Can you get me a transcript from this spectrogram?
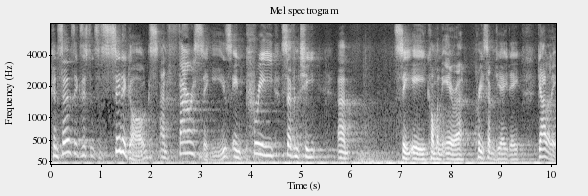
concerns the existence of synagogues and Pharisees in pre 70 um, CE, Common Era, pre 70 AD, Galilee.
